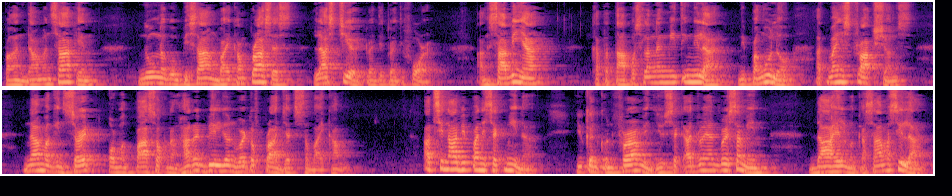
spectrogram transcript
pangandaman sa akin, nung nagumpisa ang BICAM process last year, 2024. Ang sabi niya, katatapos lang ng meeting nila ni Pangulo at may instructions na mag-insert or magpasok ng 100 billion worth of projects sa BICAM. At sinabi pa ni Sekmina, you can confirm with Yusek Adrian Bersamin dahil magkasama sila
